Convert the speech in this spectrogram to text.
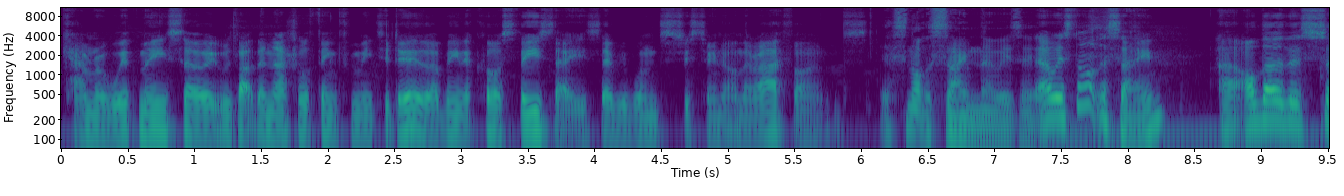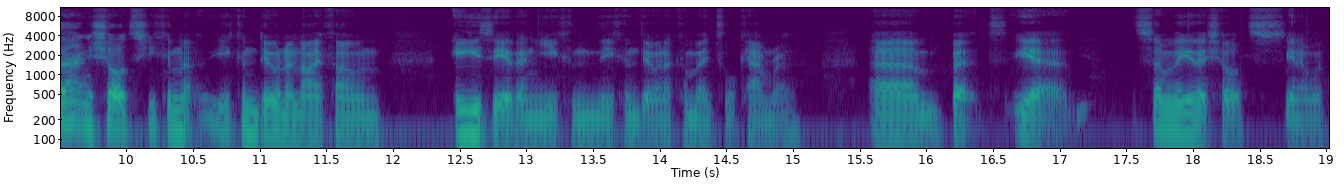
camera with me. So it was like the natural thing for me to do. I mean, of course, these days, everyone's just doing it on their iPhones. it's not the same though, is it? No, it's not the same. Uh, although there's certain shots you can you can do on an iPhone easier than you can you can do on a conventional camera. Um, but yeah, some of the other shots, you know, with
